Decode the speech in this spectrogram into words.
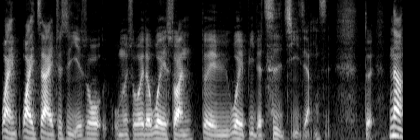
外外在，就是也说我们所谓的胃酸对于胃壁的刺激这样子。对，那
